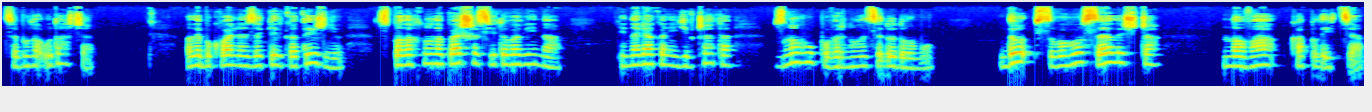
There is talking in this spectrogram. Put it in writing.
Це була удача. Але буквально за кілька тижнів спалахнула Перша світова війна, і налякані дівчата знову повернулися додому, до свого селища Нова Каплиця.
